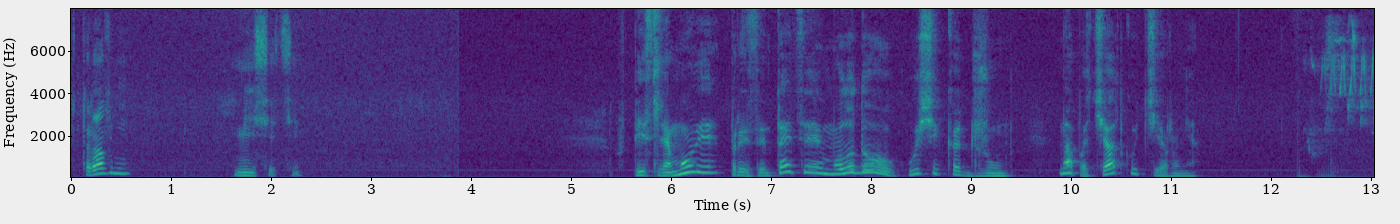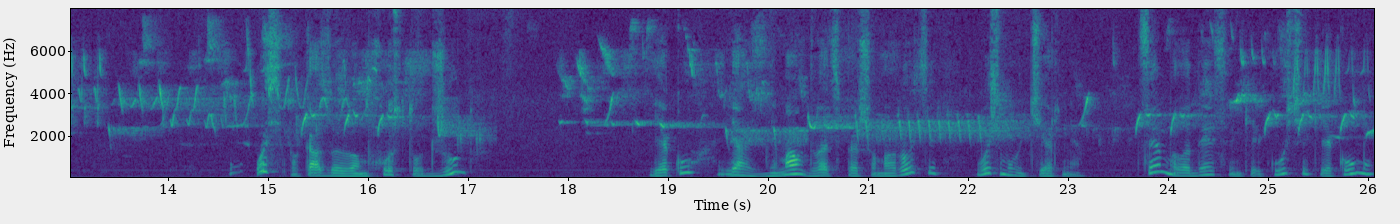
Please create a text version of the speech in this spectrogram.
в травні місяці. В післямові презентація молодого кущика Джун на початку червня. Ось показую вам хусту Джун, яку я знімав у 2021 році 8 червня. Це молодесенький кущик, якому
